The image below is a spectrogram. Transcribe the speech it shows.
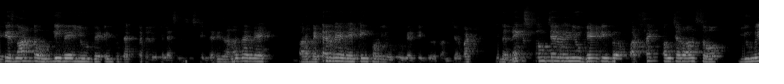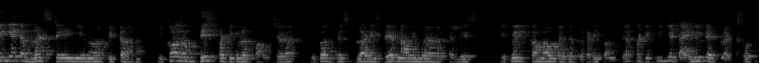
It is not the only way you get into that pelvic system. There is another way or a better way waiting for you to get into the puncture. But in the next puncture, when you get into a perfect puncture also, you may get a blood stain, you know, return because of this particular puncture, because this blood is there now in the pelvis, it will come out as a bloody puncture, but it will be a diluted blood. So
